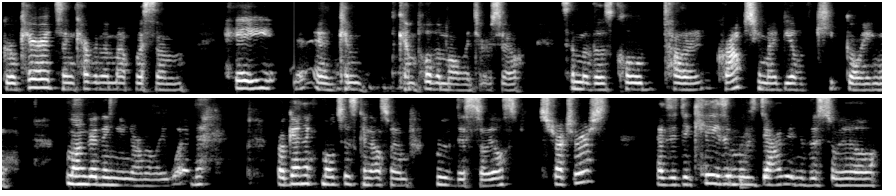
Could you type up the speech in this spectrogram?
grow carrots and cover them up with some hay and can can pull them all winter. So some of those cold tolerant crops, you might be able to keep going longer than you normally would. Organic mulches can also improve the soil structures. As it decays and moves down into the soil,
